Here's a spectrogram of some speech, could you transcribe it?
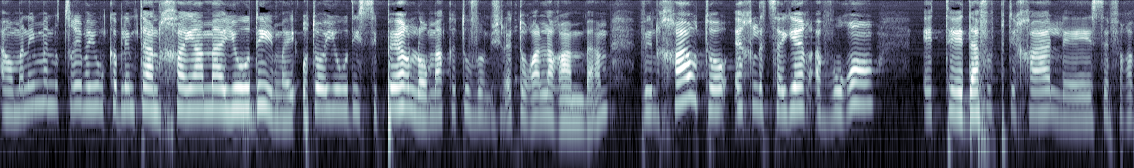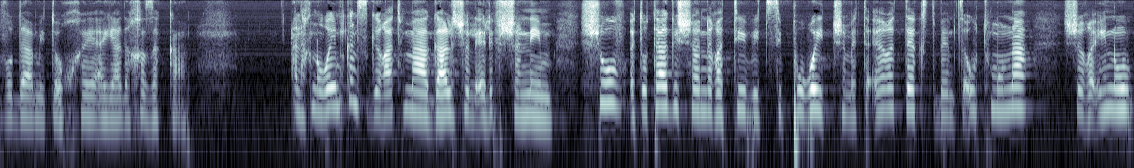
האומנים הנוצרים היו מקבלים את ההנחיה מהיהודים, אותו יהודי סיפר לו מה כתוב במשנה תורה לרמב"ם והנחה אותו איך לצייר עבורו את דף הפתיחה לספר עבודה מתוך היד החזקה. אנחנו רואים כאן סגירת מעגל של אלף שנים, שוב את אותה גישה נרטיבית סיפורית שמתארת טקסט באמצעות תמונה שראינו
